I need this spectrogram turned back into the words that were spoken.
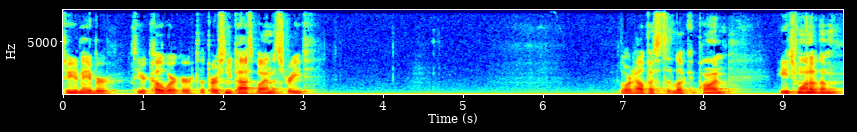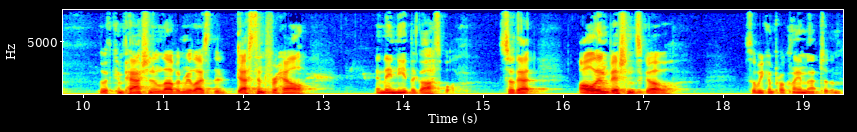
To your neighbor, to your coworker, to the person you pass by in the street. Lord, help us to look upon each one of them with compassion and love and realize they're destined for hell and they need the gospel so that all ambitions go so we can proclaim that to them.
